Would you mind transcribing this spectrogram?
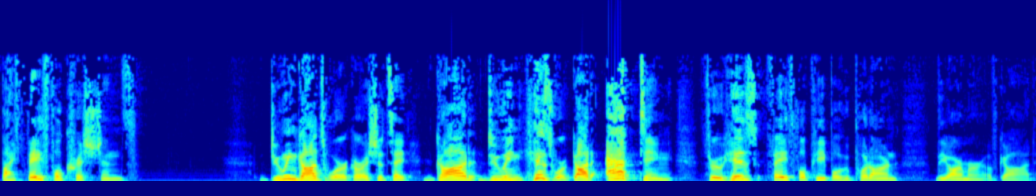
By faithful Christians doing God's work, or I should say, God doing His work, God acting through His faithful people who put on the armor of God.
